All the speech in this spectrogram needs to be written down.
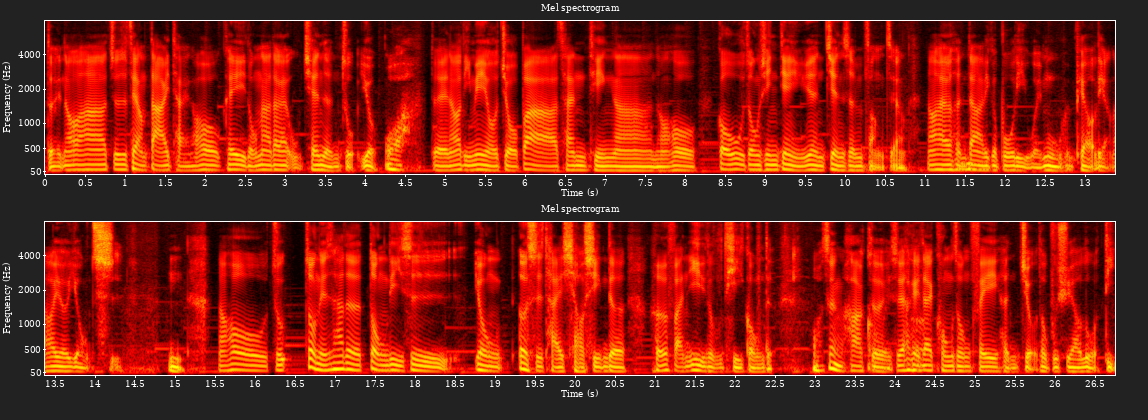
对，然后它就是非常大一台，然后可以容纳大概五千人左右。哇，对，然后里面有酒吧、啊、餐厅啊，然后购物中心、电影院、健身房这样，然后还有很大的一个玻璃帷幕，很漂亮，然后有泳池，嗯，然后主重点是它的动力是用二十台小型的核反应炉提供的，哇，这很哈口。对，所以它可以在空中飞很久都不需要落地，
